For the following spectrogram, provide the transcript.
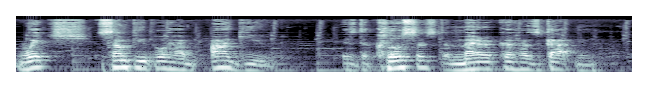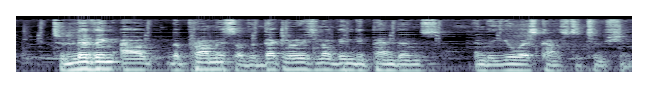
which some people have argued is the closest America has gotten to living out the promise of the Declaration of Independence and the U.S. Constitution.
